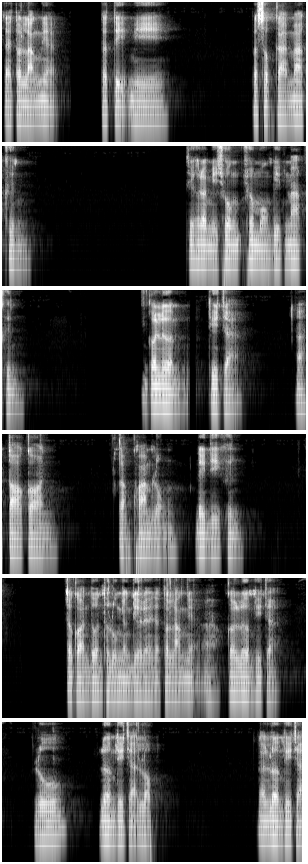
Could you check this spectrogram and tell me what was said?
แต่ตอนหลังเนี่ยสติมีประสบการณ์มากขึ้น ที่เขาเรามีช่วงชั่วโมงบินมากขึ้น ก็เริ่มที่จะต่อกรกับความหลงได้ดีขึ้น แต่ก่อนโดนถลุงอย่างเดียวเลย แต่ตอนหลังเนี่ยก็เริ่มที่จะรู้ เริ่มที่จะหลบ แล้วเริ่มที่จะ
